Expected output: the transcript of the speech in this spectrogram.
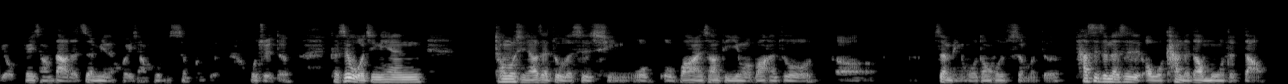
有非常大的正面的回响或者什么的，我觉得。可是我今天通路行销在做的事情，我我包含上第一我包含做呃赠品活动或者什么的，它是真的是哦，我看得到摸得到。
